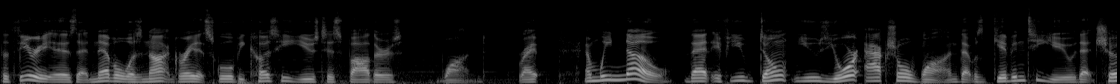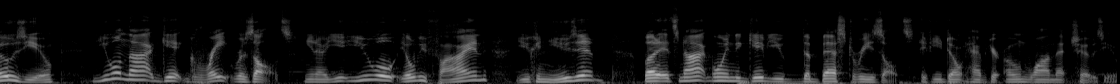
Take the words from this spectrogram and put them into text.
the theory is that Neville was not great at school because he used his father's wand, right? And we know that if you don't use your actual wand that was given to you, that chose you, you will not get great results. You know, you, you will you'll be fine. You can use it, but it's not going to give you the best results if you don't have your own wand that chose you,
